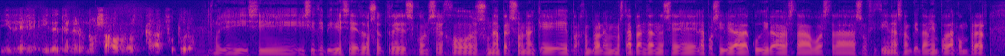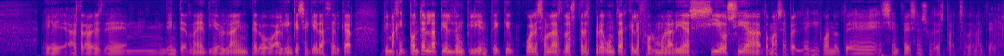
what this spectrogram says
y de, y de tener unos ahorros cara al futuro. Oye, y si, y si te pidiese dos o tres consejos, una persona que, por ejemplo, ahora mismo está planteándose la posibilidad de acudir hasta vuestra las oficinas, aunque también pueda comprar eh, a través mm, de, Internet y online, pero alguien que se quiera acercar, tú ponte en la piel de un cliente, ¿qué, ¿cuáles son las dos, tres preguntas que le formularías sí o sí a Tomás Epeldegui cuando te sientes en su despacho delante de él?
